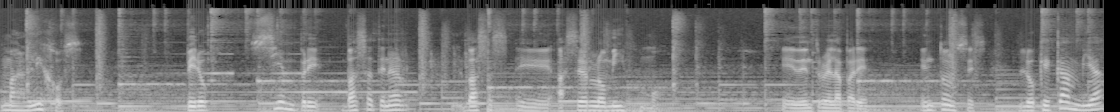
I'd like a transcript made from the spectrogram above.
más lejos. Pero siempre vas a tener, vas a eh, hacer lo mismo eh, dentro de la pared. Entonces, lo que cambia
